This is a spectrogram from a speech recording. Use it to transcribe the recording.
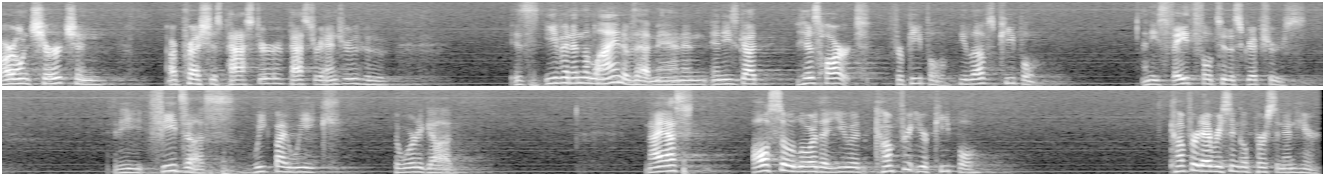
our own church and our precious pastor, Pastor Andrew, who is even in the line of that man, and, and he's got his heart for people. He loves people, and he's faithful to the scriptures. And he feeds us week by week the Word of God. And I ask also, Lord, that you would comfort your people. Comfort every single person in here.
